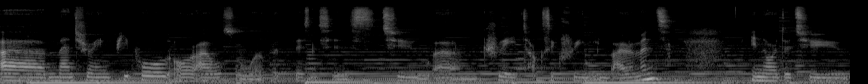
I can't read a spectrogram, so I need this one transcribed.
uh, mentoring people, or I also work with businesses to um, create toxic-free environments in order to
